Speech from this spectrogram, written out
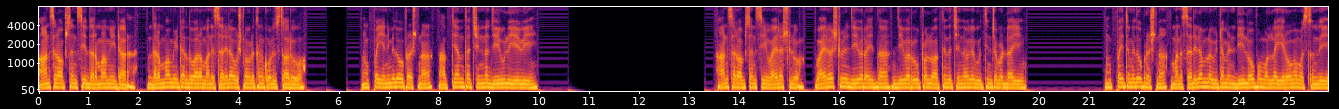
Answer option C thermometer. Thermometer ద్వారా మన శరీర ఉష్ణోగ్రతను కొలుస్తారు. ముప్పై ఎనిమిదవ ప్రశ్న. అత్యంత చిన్న జీవులు ఏవి? ఆన్సర్ ఆప్షన్ సి వైరస్లు వైరస్లు జీవరహిత జీవ రూపంలో అత్యంత చిన్నవిగా గుర్తించబడ్డాయి. ముప్పై తొమ్మిదవ ప్రశ్న. మన శరీరంలో విటమిన్ డి లోపం వల్ల ఏ రోగం వస్తుంది?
